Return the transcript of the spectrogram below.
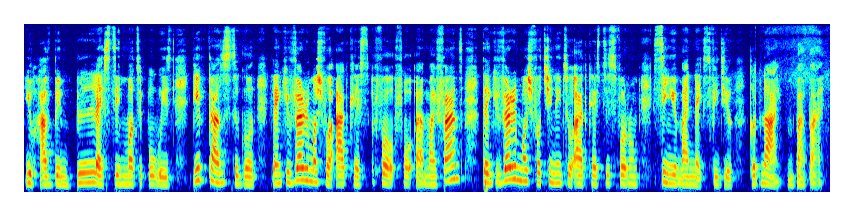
You have been blessed in multiple ways. Give thanks to God. Thank you very much for Adcast, for, for uh, my fans. Thank you very much for tuning to Adcast this forum. See you in my next video. Good night. Bye-bye.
